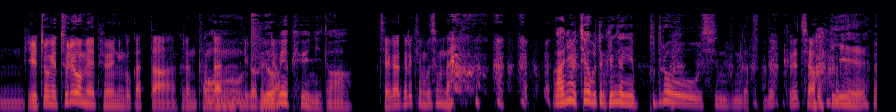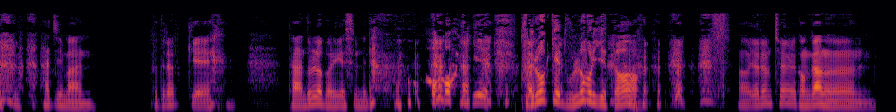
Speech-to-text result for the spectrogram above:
음, 일종의 두려움의 표현인 것 같다 그런 판단이거든요. 어, 두려움의 표현이다. 제가 그렇게 무섭나요? 아니요, 제가 볼 땐 굉장히 부드러우신 분 같은데. 그렇죠. 예. 하지만 부드럽게 다 눌러버리겠습니다. 어, 예. 부드럽게 눌러버리겠다. 어, 여름철 건강은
